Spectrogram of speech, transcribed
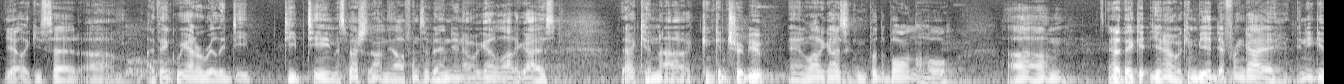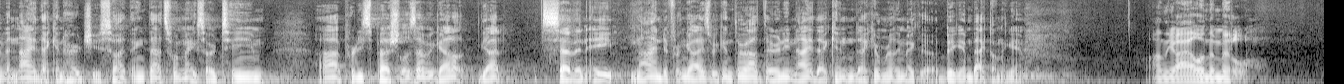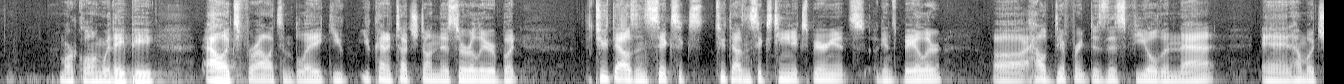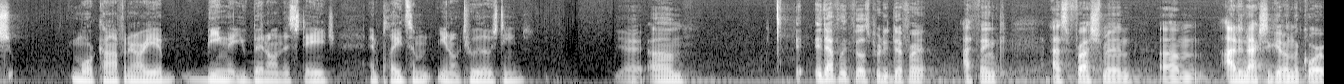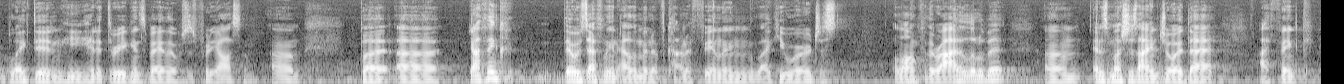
yeah, like you said, um, I think we got a really deep, deep team, especially on the offensive end. You know, we got a lot of guys that can uh, can contribute, and a lot of guys that can put the ball in the hole. Um, and I think you know it can be a different guy any given night that can hurt you. So I think that's what makes our team uh, pretty special is that we got got seven, eight, nine different guys we can throw out there any night that can that can really make a big impact on the game. On the aisle in the middle. Mark Long with AP. Alex for Alex and Blake. You you kind of touched on this earlier, but the 2006 2016 experience against Baylor. Uh, how different does this feel than that? And how much more confident are you, being that you've been on this stage and played some, you know, two of those teams? Yeah, um, it, it definitely feels pretty different. I think as freshmen, um, I didn't actually get on the court. Blake did, and he hit a three against Baylor, which is pretty awesome. Um, but uh, I think there was definitely an element of kind of feeling like you were just along for the ride a little bit. Um, and as much as I enjoyed that, I think,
